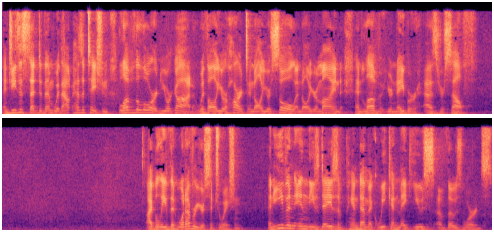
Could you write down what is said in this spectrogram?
And Jesus said to them without hesitation, Love the Lord your God with all your heart and all your soul and all your mind, and love your neighbor as yourself. I believe that whatever your situation, and even in these days of pandemic, we can make use of those words.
